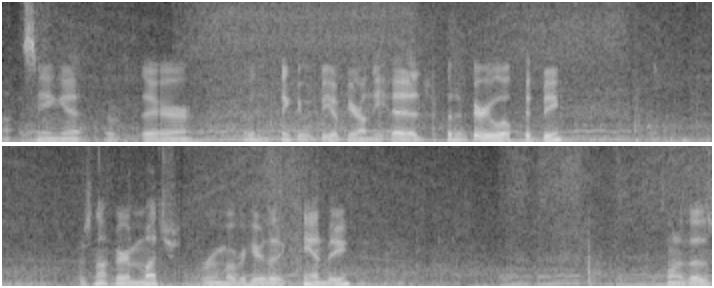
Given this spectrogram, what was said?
Not seeing it over there. I wouldn't think it would be up here on the edge, but it very well could be. There's not very much room over here that it can be. It's one of those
